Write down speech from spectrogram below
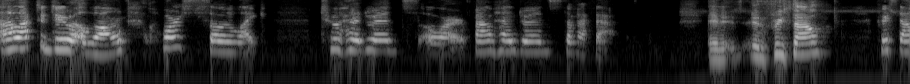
I like to do a long course, so like two hundreds or five hundreds, stuff like that. And in freestyle? Freestyle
